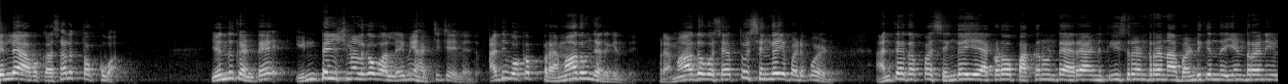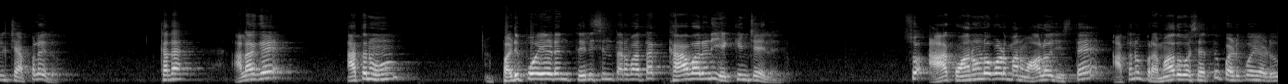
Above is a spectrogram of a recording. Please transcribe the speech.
చెల్లే అవకాశాలు తక్కువ. ఎందుకంటే ఇంటెన్షనల్గా వాళ్ళు ఏమీ హత్య చేయలేదు. అది ఒక ప్రమాదం జరిగింది. ప్రమాదవశాత్తు సింగయ్య పడిపోయాడు. అంతే తప్ప సింగయ్య ఎక్కడో పక్కన ఉంటే అరే ఆయన తీసుకురండిరా నా బండి కింద వేయండిరా అని వీళ్ళు చెప్పలేదు. కదా? అలాగే అతను పడిపోయాడని తెలిసిన తర్వాత కావాలని ఎక్కించేయలేదు. సో ఆ కోణంలో కూడా మనం ఆలోచిస్తే అతను ప్రమాదవశాత్తు పడిపోయాడు.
